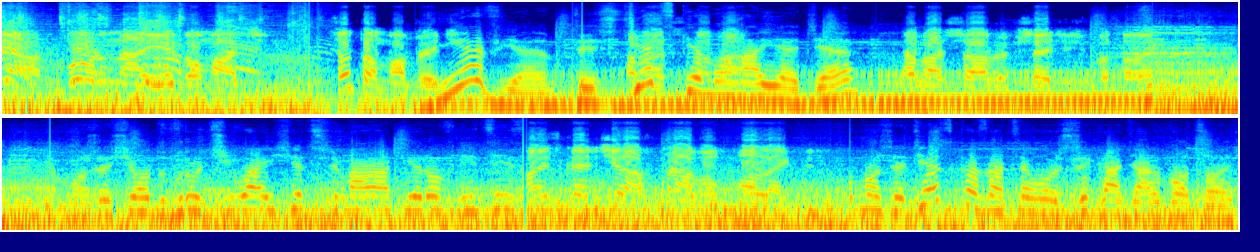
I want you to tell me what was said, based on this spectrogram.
Nie, kurna jego mać. Co to ma być? Nie wiem, ty z dzieckiem ona jedzie. Chyba trzeba wyprzedzić, bo to... Może się odwróciła i się trzymała kierownicy No i skręciła w prawo w pole gdzieś. i może dziecko zaczęło żygać albo coś.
